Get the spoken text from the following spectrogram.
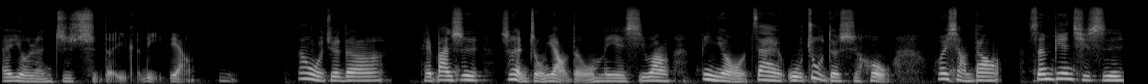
哎有人支持的一个力量，嗯，那我觉得。陪伴是是很重要的，我们也希望病友在无助的时候，会想到身边其实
